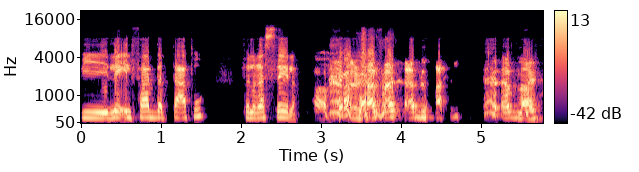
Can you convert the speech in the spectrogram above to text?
بيلاقي الفردة بتاعته في الغسالة. أنا مش عارفه ابلع ابلع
